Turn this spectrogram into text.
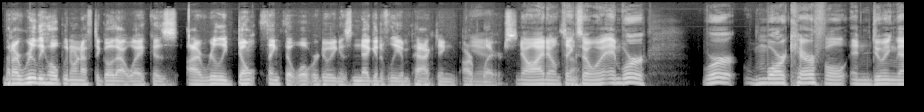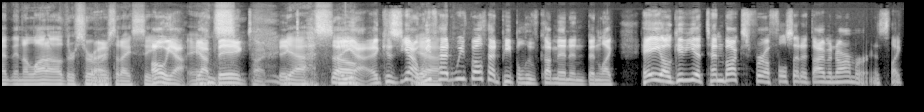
but I really hope we don't have to go that way because I really don't think that what we're doing is negatively impacting our yeah. players. No, I don't think so. And we're we're more careful in doing that than a lot of other servers Right. that I see. Oh yeah, yeah, big time. Big yeah, time. so Uh, yeah, because yeah, we've had we've both had people who've come in and been like, "Hey, I'll give you a ten bucks for a full set of diamond armor," and it's like,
